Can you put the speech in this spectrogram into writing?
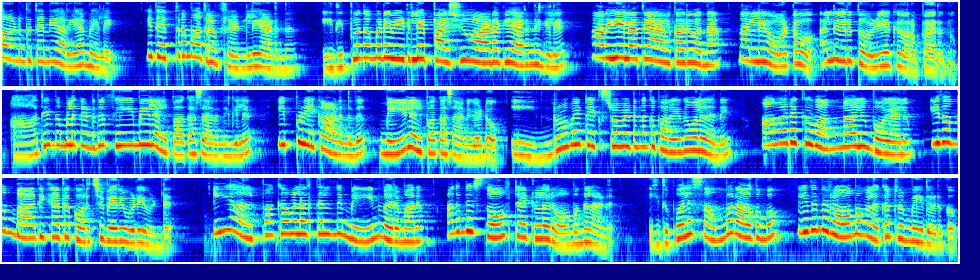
കാണുമ്പോൾ തന്നെ അറിയാൻ മേലേ ഇത് എത്രമാത്രം ഫ്രണ്ട്ലി ആണെന്ന്. ഇതിപ്പോ നമ്മുടെ വീട്ടിലെ പശു ആടൊക്കെ ആയിരുന്നെങ്കിൽ അറിയില്ലാത്ത ആൾക്കാർ വന്ന നല്ല ഓട്ടോ അല്ലെ ഒരു തൊഴിയൊക്കെ ഉറപ്പായിരുന്നു. ആദ്യം നമ്മൾ കണ്ടത് ഫീമെയിൽ അൽപ്പാക്കാസ് ആയിരുന്നെങ്കിൽ ഇപ്പോഴീ കാണുന്നത് മെയിൽ അൽപ്പാക്കാസ് ആണ് കേട്ടോ. ഈ ഇൻട്രോവേറ്റ് എക്സ്ട്രോവേറ്റ് എന്നൊക്കെ പറയുന്ന പോലെ തന്നെ ആരൊക്കെ വന്നാലും പോയാലും ഇതൊന്നും ബാധിക്കാത്ത കുറച്ച് പേര് ഇവിടെ ഉണ്ട് ഈ അൽപ്പാക്ക വളർത്തലിന്റെ മെയിൻ വരുമാനം അതിന്റെ സോഫ്റ്റ് ആയിട്ടുള്ള രോമങ്ങളാണ്. ഇതുപോലെ സമ്മർ ആകുമ്പോൾ ഇതിന്റെ രോമങ്ങളൊക്കെ ട്രിം ചെയ്തെടുക്കും.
